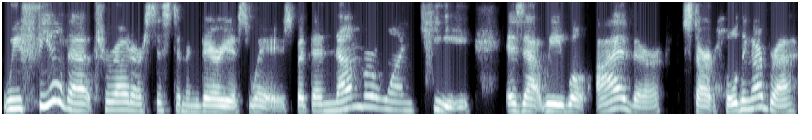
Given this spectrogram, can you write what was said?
we feel that throughout our system in various ways. But the number one key is that we will either start holding our breath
